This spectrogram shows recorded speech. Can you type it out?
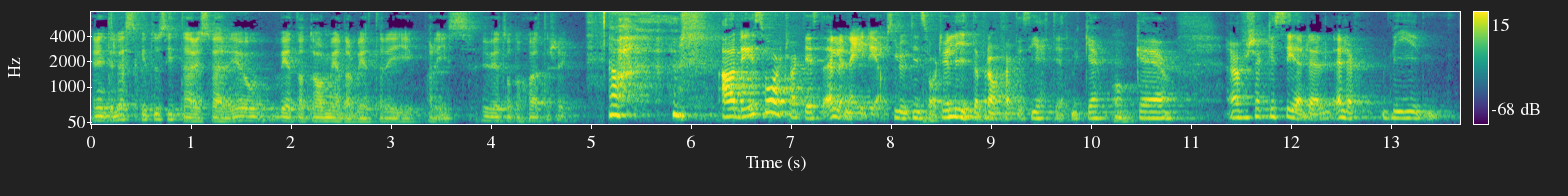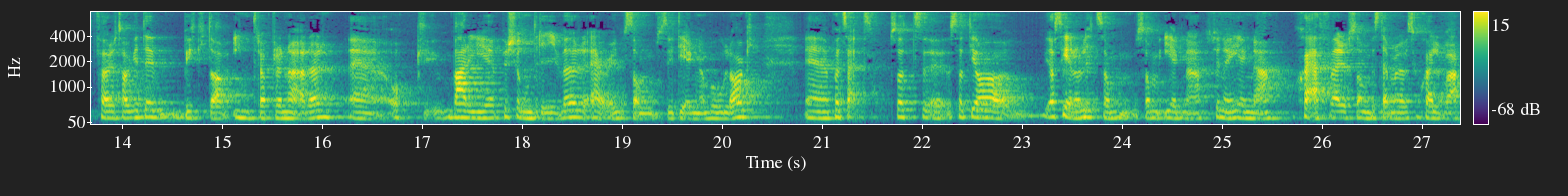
Är det inte läskigt att sitta här i Sverige och veta att du har medarbetare i Paris? Hur vet du att de sköter sig? Ja. ja, det är svårt faktiskt. Eller nej, det är absolut inte svårt. Jag litar på dem faktiskt jätte- jättemycket. Och eh, jag försöker se det, eller vi, företaget är byggt av intraprenörer eh, och varje person driver Erin som sitt egna bolag. eh, på ett sätt. Så att, så att jag, jag ser dem lite som, som egna, sina egna chefer som bestämmer över sig själva.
